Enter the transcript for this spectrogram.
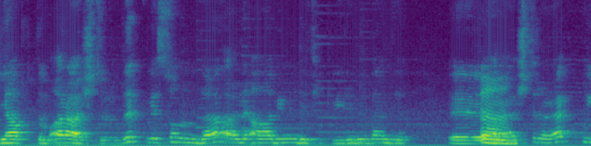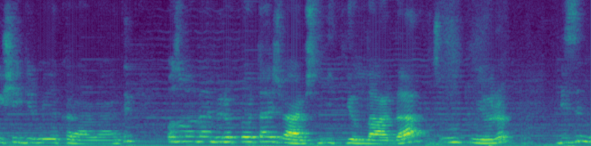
yaptım, araştırdık ve sonunda hani abimin de fikriyle ve ben de e, araştırarak bu işe girmeye karar verdik. O zaman ben bir röportaj vermiştim ilk yıllarda, hiç unutmuyorum. Bizim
